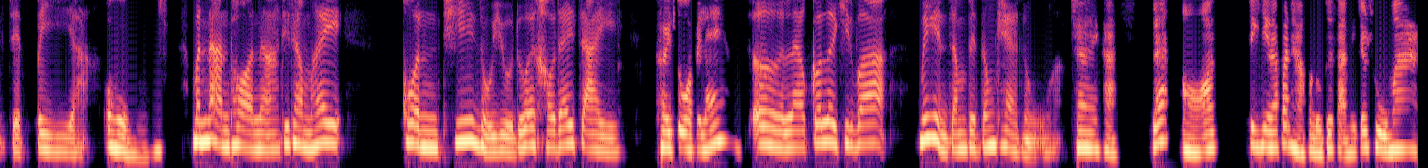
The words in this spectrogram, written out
27 ปีอะโอ้โหมันนานพอนะ ที่ทำให้คนที่หนูอยู่ด้วยเขาได้ใจ เคยตัวไปแล้ว เออ แล้วก็เลยคิดว่า ไม่เห็นจำเป็นต้องแคร์หนูอะใช่ค่ะ และอ๋อจริงๆแล้วปัญหาของหนูคือสามีเจ้าชู้มาก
